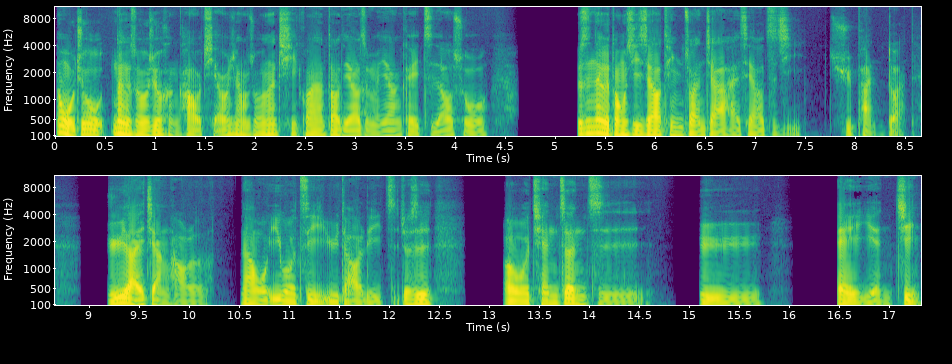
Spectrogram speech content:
那我就那个时候就很好奇啊，我想说，那奇怪，到底要怎么样可以知道说，就是那个东西是要听专家，还是要自己去判断？举例来讲好了。那我以我自己遇到的例子，就是，呃，我前阵子去配眼镜，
